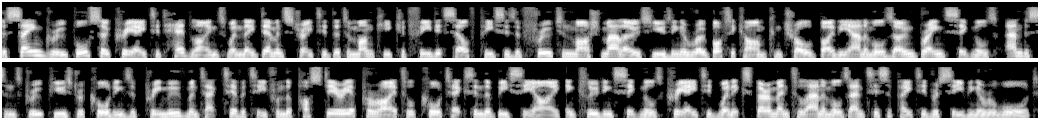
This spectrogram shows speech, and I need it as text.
The same group also created headlines when they demonstrated that a monkey could feed itself pieces of fruit and marshmallows using a robotic arm controlled by the animal's own brain signals. Andersen's group used recordings of pre-movement activity from the posterior parietal cortex in the BCI, including signals created when experimental animals anticipated receiving a reward.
